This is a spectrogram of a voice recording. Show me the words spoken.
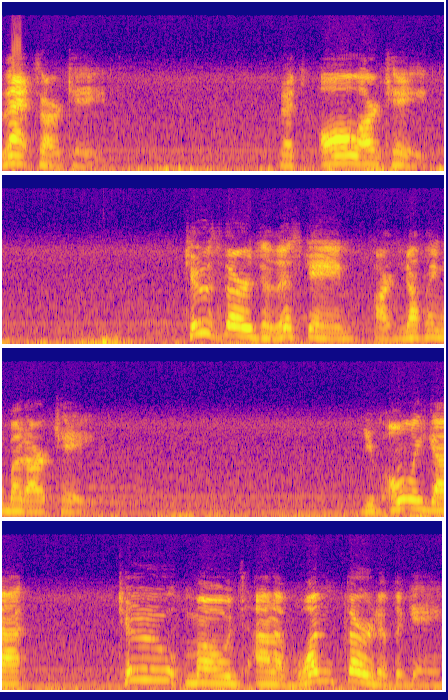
That's arcade. That's all arcade. Two-thirds of this game are nothing but arcade. You've only got two modes out of one-third of the game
